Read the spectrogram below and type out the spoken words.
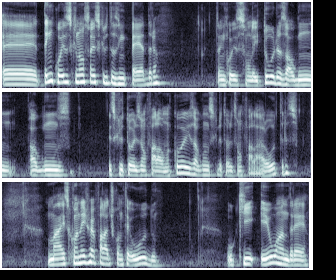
é, tem coisas que não são escritas em pedra, tem coisas que são leituras, algum, alguns escritores vão falar uma coisa, alguns escritores vão falar outras. Mas quando a gente vai falar de conteúdo, o que eu, André,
